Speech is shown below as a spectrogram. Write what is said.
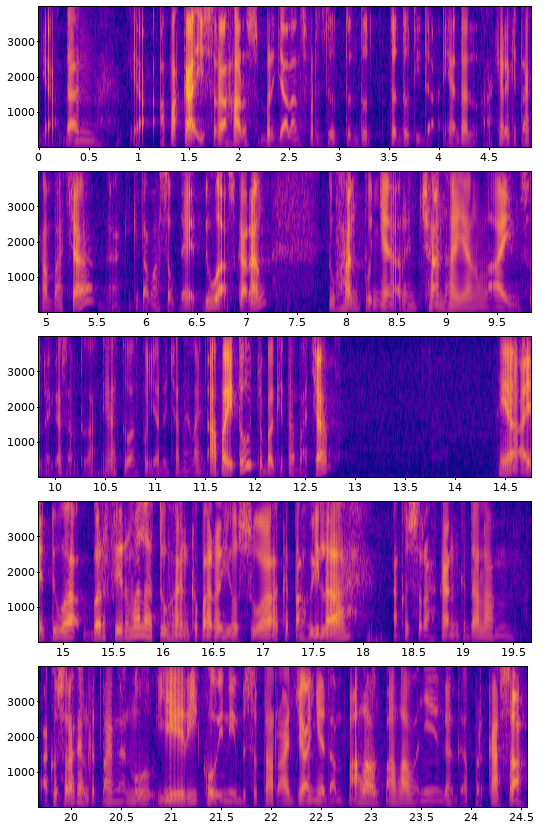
Ya, dan Ya, apakah Israel harus berjalan seperti itu? Tentu tentu tidak ya. Dan akhirnya kita akan baca, nah, kita masuk di ayat 2 sekarang. Tuhan punya rencana yang lain, Saudara kasih Tuhan ya. Tuhan punya rencana yang lain. Apa itu? Coba kita baca. Ya, ayat 2, berfirmanlah Tuhan kepada Yosua, ketahuilah aku serahkan ke dalam aku serahkan ke tanganmu Yeriko ini beserta rajanya dan pahlawan-pahlawannya yang gagah perkasa.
